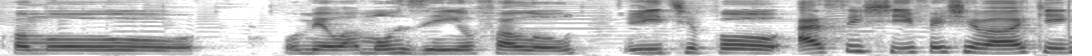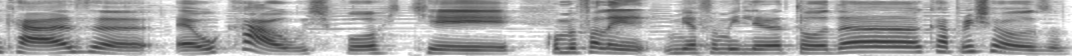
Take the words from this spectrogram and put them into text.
como o meu amorzinho falou. E, tipo, assistir festival aqui em casa é o caos, porque, como eu falei, minha família era toda caprichoso.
